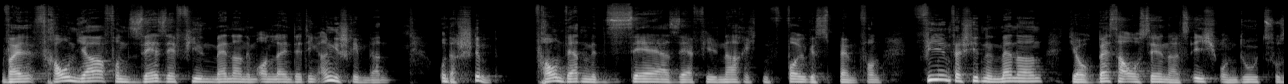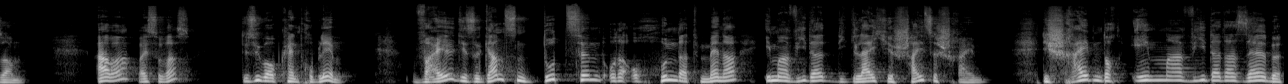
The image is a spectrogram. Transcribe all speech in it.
weil Frauen ja von sehr, sehr vielen Männern im Online-Dating angeschrieben werden. Und das stimmt. Frauen werden mit sehr, sehr vielen Nachrichten vollgespammt von vielen verschiedenen Männern, die auch besser aussehen als ich und du zusammen. Aber, weißt du was? Das ist überhaupt kein Problem. Weil diese ganzen Dutzend oder auch hundert Männer immer wieder die gleiche Scheiße schreiben. Die schreiben doch immer wieder dasselbe.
